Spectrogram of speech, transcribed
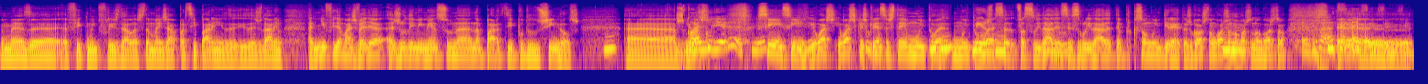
Mas eh, fico muito feliz delas também já participarem e de, e de ajudarem. A minha filha mais velha ajuda-me imenso na, na parte tipo dos singles. Ah, eu A Escolhe. acho- escolher? Escolher? Sim, sim. Eu acho, eu acho que as crianças têm muito, eh, muito Uhum. mesmo. essa facilidade e a sensibilidade, até porque são muito diretas. Gostam, gostam, não gostam, não gostam. É verdade. Eh, sim, sim, sim.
